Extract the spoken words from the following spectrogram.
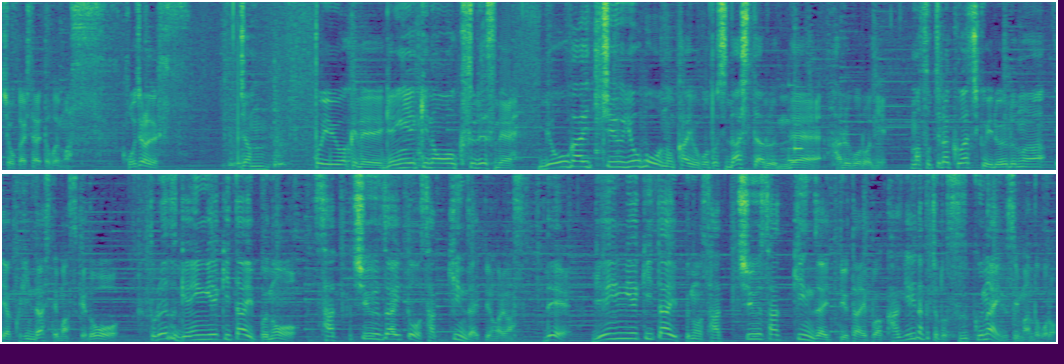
紹介したいと思います。こちらです。じゃん。というわけで原液の薬ですね。病害虫予防の回を今年出してあるんで春頃に。まあそちら詳しくいろいろな薬品出してますけどとりあえず原液タイプの殺虫剤と殺菌剤っていうのがあります。で原液タイプの殺虫殺菌剤っていうタイプは限りなくちょっと少ないんです今のところ。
